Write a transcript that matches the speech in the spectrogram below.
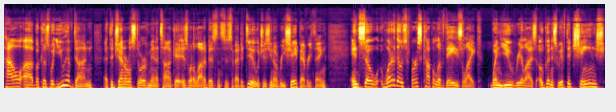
how uh, because what you have done at the General Store of Minnetonka is what a lot of businesses have had to do, which is you know reshape everything. And so, what are those first couple of days like when you realize, oh goodness, we have to change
